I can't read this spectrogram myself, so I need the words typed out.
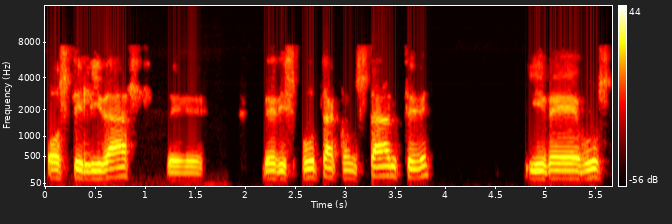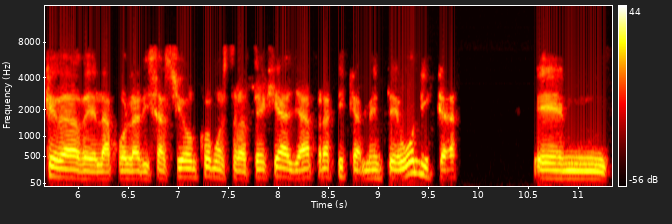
hostilidad, de, de disputa constante, y de búsqueda de la polarización como estrategia ya prácticamente única en,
